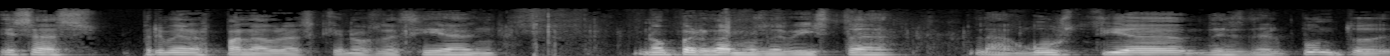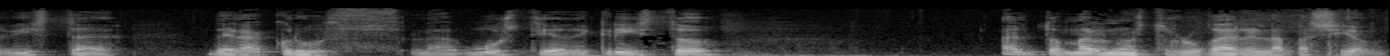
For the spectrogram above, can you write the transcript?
esas primeras palabras que nos decían no perdamos de vista la angustia desde el punto de vista de la cruz, la angustia de Cristo al tomar nuestro lugar en la pasión.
